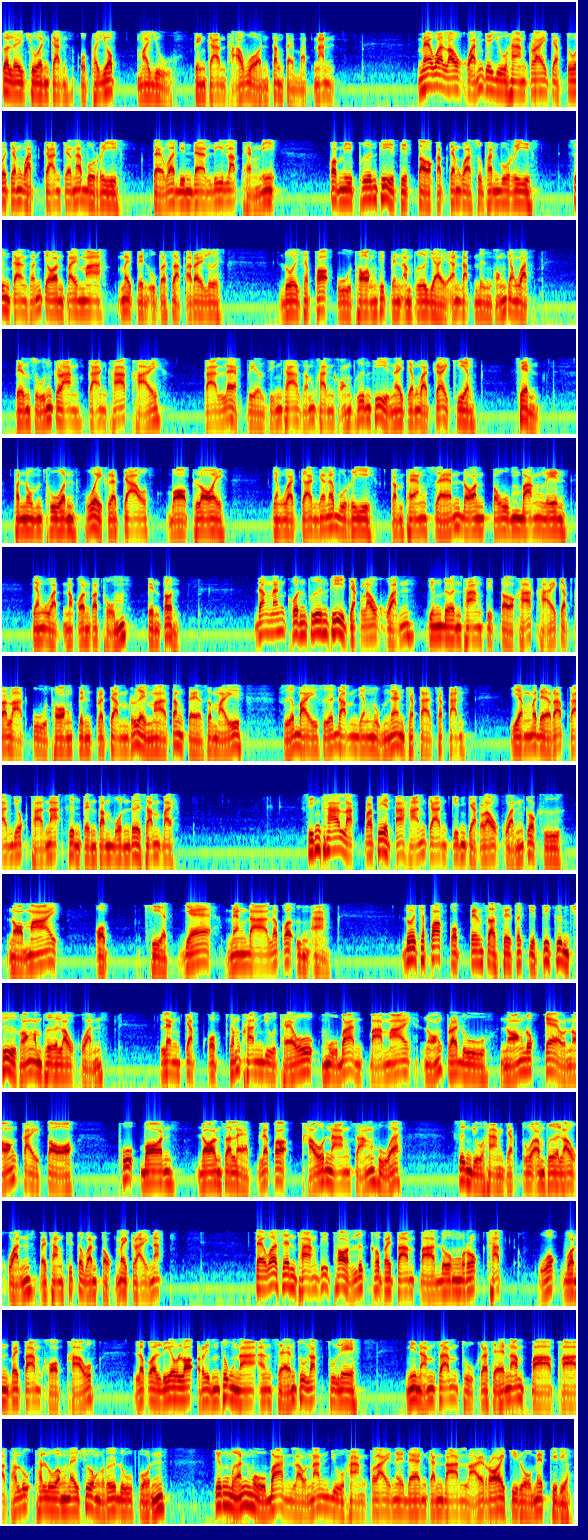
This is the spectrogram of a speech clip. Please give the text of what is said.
ก็เลยชวนกันอพยพมาอยู่ เป็นการถาวรตั้งแต่บัดนั้น แม้ว่าเราขวัญจะอยู่ห่างไกลจากตัวจังหวัดกาญจนบุรี แต่ว่าดินแดนลี้ลับแห่งนี้ ก็มีพื้นที่ติดต่อกับจังหวัดสุพรรณบุรี ซึ่งการสัญจรไปมาไม่เป็นอุปสรรคอะไรเลย โดยเฉพาะอู่ทองที่เป็นอำเภอใหญ่อันดับหนึ่งของจังหวัด เป็นศูนย์กลางการค้าขาย การแลกเปลี่ยนสินค้าสำคัญของพื้นที่ในจังหวัดใกล้เคียง เช่น พนมทวน ห้วยกระเจาบ่อพลอย จังหวัดกาญจนบุรี กำแพงแสนดอนตูมบางเลน จังหวัดนครปฐมเป็นต้น ดังนั้นคนพื้นที่จากเราขวัญจึงเดินทางติดต่อค้าขายกับตลาดอู่ทองเป็นประจำเรื่อยมาตั้งแต่สมัย เสือใบเสือดำยังหนุ่มแน่นชะกาชะกัน ยังไม่ได้รับการยกฐานะขึ้นเป็นตำบลด้วยซ้ำไป สินค้าหลักประเภทอาหารการกินจากเราขวัญก็คือ หน่อไม้ กบ เขียด แย้ แมงดาแล้วก็อึ่งอ่าง โดยเฉพาะกบเป็นสัตว์เศรษฐกิจที่ขึ้นชื่อของอำเภอเราขวัญ แหล่งจับกบสำคัญอยู่แถวหมู่บ้านป่าไม้ หนองประดู หนองนกแก้ว หนองไก่ต่อ ผู้บอนดอนสแลบ แล้วก็เขานางสังหัว ซึ่งอยู่ห่างจากตัวอำเภอเลาขวัญไปทางทิศตะวันตกไม่ไกลนัก แต่ว่าเส้นทางที่ทอดลึกเข้าไปตามป่าดงรกชัด วกวนไปตามขอบเขา แล้วก็เลี้ยวเลาะริมทุ่งนาอันแสนทุลักทุเล มีหนำซ้ำถูกกระแสน้ำป่าผ่าทะลุทะลวงในช่วงฤดูฝน จึงเหมือนหมู่บ้านเหล่านั้นอยู่ห่างไกลในแดนกันดานหลายร้อยกิโลเมตรทีเดียว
